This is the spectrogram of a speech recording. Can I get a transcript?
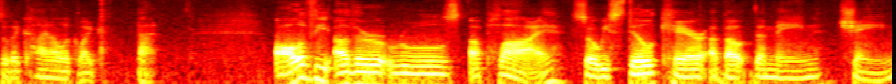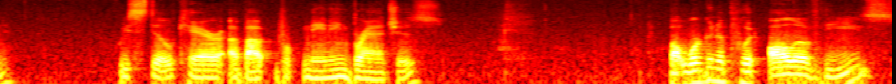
So they kind of look like that. All of the other rules apply, so we still care about the main chain. We still care about naming branches. But we're going to put all of these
